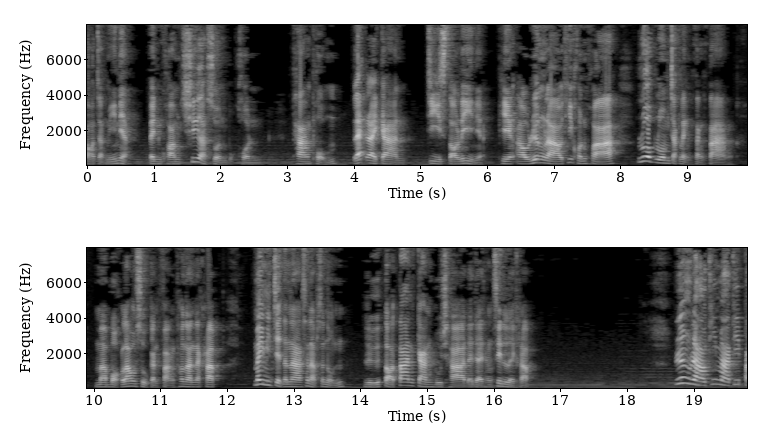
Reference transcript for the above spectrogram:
ต่อจากนี้เนี่ย เป็นความเชื่อส่วนบุคคล ทางผมและรายการ G Story เนี่ย เพียงเอาเรื่องราวที่ค้นคว้า รวบรวมจากแหล่งต่างๆ มาบอกเล่าสู่กันฟังเท่านั้นนะครับ ไม่มีเจตนาสนับสนุน หรือต่อต้านการบูชาใด ๆ ทั้งสิ้นเลยครับ เรื่องราวที่มาที่ไป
